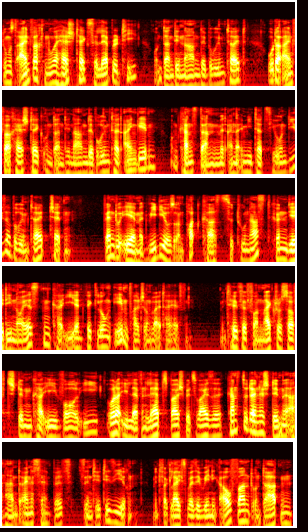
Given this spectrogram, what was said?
Du musst einfach nur Hashtag Celebrity und dann den Namen der Berühmtheit oder einfach Hashtag und dann den Namen der Berühmtheit eingeben und kannst dann mit einer Imitation dieser Berühmtheit chatten wenn du eher mit Videos und Podcasts zu tun hast, können dir die neuesten KI-Entwicklungen ebenfalls schon weiterhelfen. Mit Hilfe von Microsoft Stimmen-KI Wall-E oder Eleven Labs beispielsweise kannst du deine Stimme anhand eines Samples synthetisieren. Mit vergleichsweise wenig Aufwand und Daten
